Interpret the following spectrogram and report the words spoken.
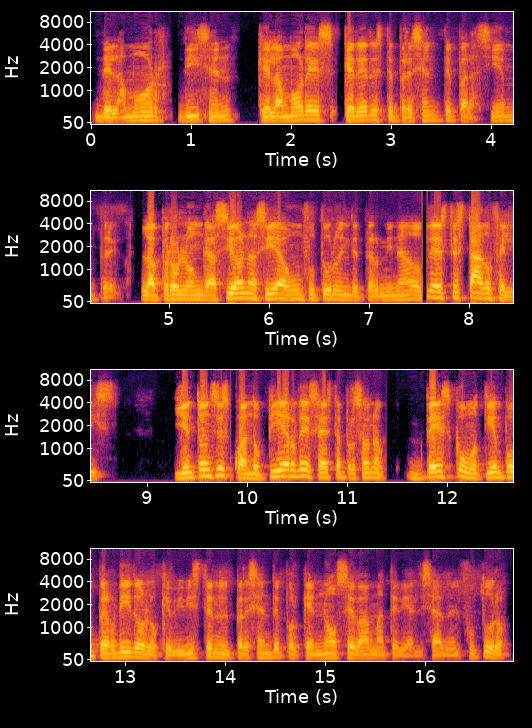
del amor dicen que el amor es querer este presente para siempre, la prolongación hacia un futuro indeterminado de este estado feliz. Y entonces cuando pierdes a esta persona, ves como tiempo perdido lo que viviste en el presente porque no se va a materializar en el futuro.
